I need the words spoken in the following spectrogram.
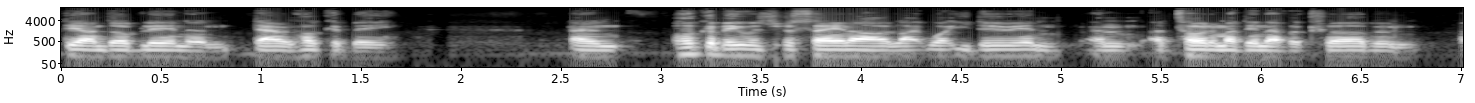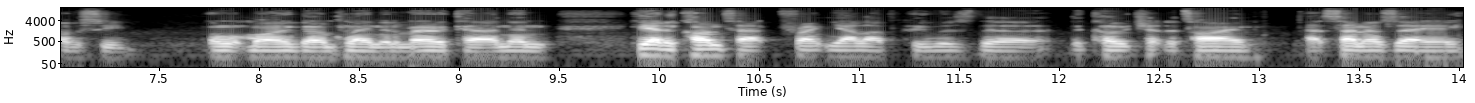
Dion Dublin and Darren Huckerby, and Huckerby was just saying, "Oh, like what you doing?" And I told him I didn't have a club, and obviously I wouldn't mind going playing in America. And then he had a contact, Frank Yallop, who was the the coach at the time at San Jose.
